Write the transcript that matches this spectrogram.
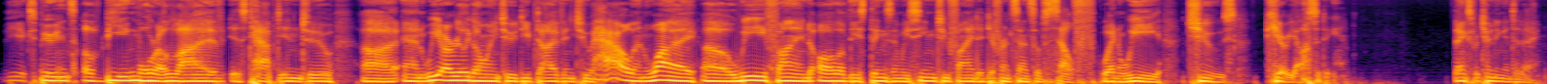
the experience of being more alive is tapped into. Uh, and we are really going to deep dive into how and why uh, we find all of these things and we seem to find a different sense of self when we choose curiosity. Thanks for tuning in today.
